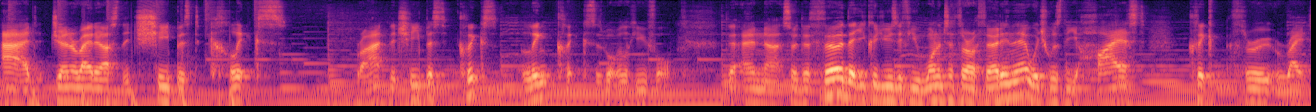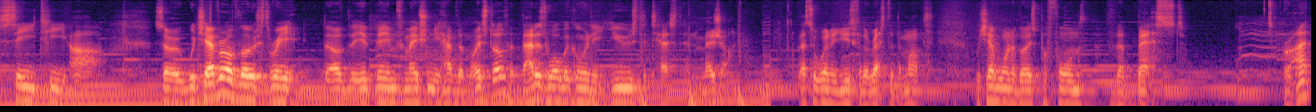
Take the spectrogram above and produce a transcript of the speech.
ad generated us the cheapest clicks, right? The cheapest clicks, link clicks is what we're looking for. And uh, so the third that you could use if you wanted to throw a third in there, which was the highest click-through rate, CTR. So whichever of those three of the, the information you have the most of, that is what we're going to use to test and measure. That's what we're going to use for the rest of the month, whichever one of those performs the best. Right?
